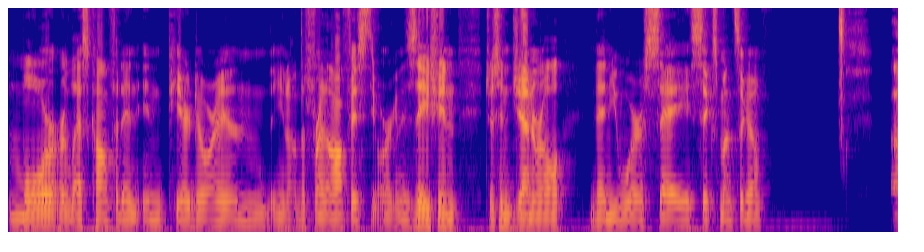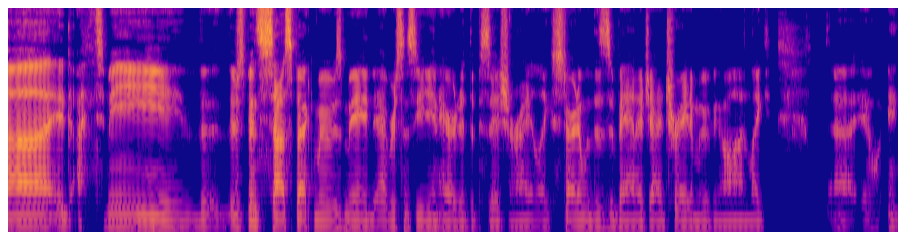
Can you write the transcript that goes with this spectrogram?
more or less confident in Pierre Dorion, you know, the front office, the organization, just in general, than you were, say, six months ago? Uh, it, to me, the, there's been suspect moves made ever since he inherited the position, right? Like starting with the Zibanejad trade and moving on. Like, uh, it,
